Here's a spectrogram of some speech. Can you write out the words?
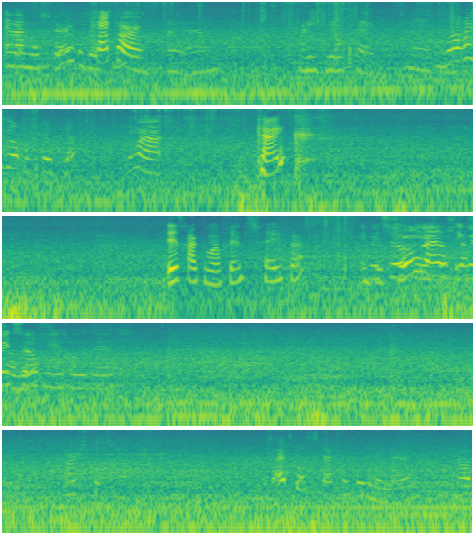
En mijn mosterd. Dat is Gekker. Oh ja. Maar is heel gek. Mag ik nog een stukje? Maar. Kijk. Dit ga ik dan aan Frans geven. Ik weet Zo zelf niet, eens- ik weet zelf niet eens wat het is. Waar is het van? Als uitkomst krijg een keer minder. Half.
